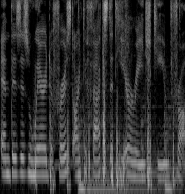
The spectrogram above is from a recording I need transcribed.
and this is where the first artifacts that he arranged came from.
